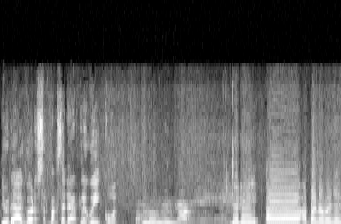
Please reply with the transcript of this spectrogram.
Yaudah gue harus terpaksa dan akhirnya gue ikut. Hmm. Jadi eh, apa namanya?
